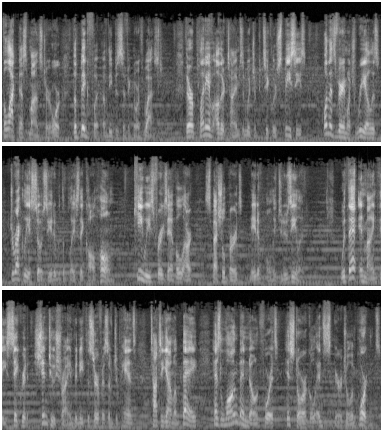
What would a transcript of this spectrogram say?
the Loch Ness Monster or the Bigfoot of the Pacific Northwest. There are plenty of other times in which a particular species, one that's very much real, is directly associated with the place they call home. Kiwis, for example, are special birds native only to New Zealand. With that in mind, the sacred Shinto shrine beneath the surface of Japan's Tateyama Bay has long been known for its historical and spiritual importance.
